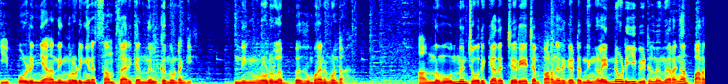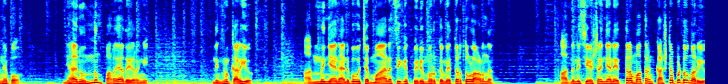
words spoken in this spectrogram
ഇപ്പോഴും ഞാൻ നിങ്ങളോട് ഇങ്ങനെ സംസാരിക്കാൻ നിൽക്കുന്നുണ്ടെങ്കിൽ നിങ്ങളോടുള്ള ബഹുമാനം കൊണ്ടാ? അന്നും ഒന്നും ചോദിക്കാതെ ചെറിയച്ചൻ പറഞ്ഞത് കേട്ട് നിങ്ങൾ എന്നോട് ഈ വീട്ടിൽ നിന്ന് ഇറങ്ങാൻ പറഞ്ഞപ്പോൾ ഞാൻ ഒന്നും പറയാതെ ഇറങ്ങി. നിങ്ങൾക്കറിയോ? അന്ന് ഞാൻ അനുഭവിച്ച മാനസിക പിരിമുറുക്കം എത്രത്തോളാണെന്ന്? അതിനുശേഷം ഞാൻ എത്രമാത്രം കഷ്ടപ്പെട്ടു എന്നറിയോ?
